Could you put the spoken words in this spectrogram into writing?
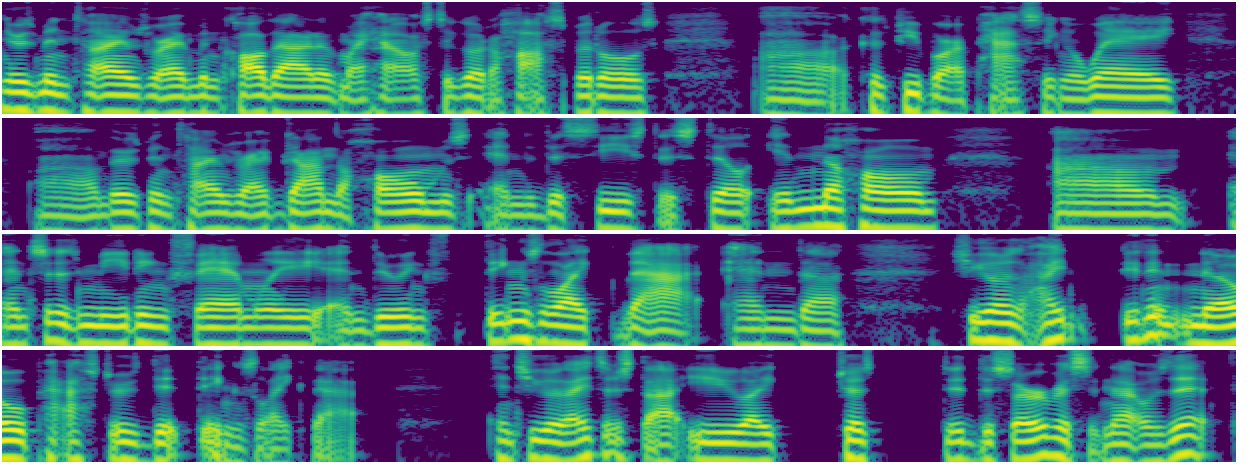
There's been times where I've been called out of my house to go to hospitals because uh, people are passing away. Uh, there's been times where I've gone to homes and the deceased is still in the home. Um, and just meeting family and doing things like that. And uh, she goes, I didn't know pastors did things like that. And she goes, I just thought you like just did the service and that was it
